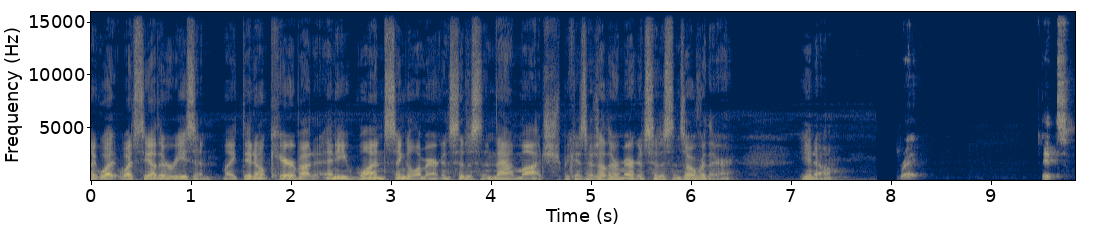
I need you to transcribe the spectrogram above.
Like what what's the other reason? Like they don't care about any one single American citizen that much because there's other American citizens over there, you know. Right. It's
